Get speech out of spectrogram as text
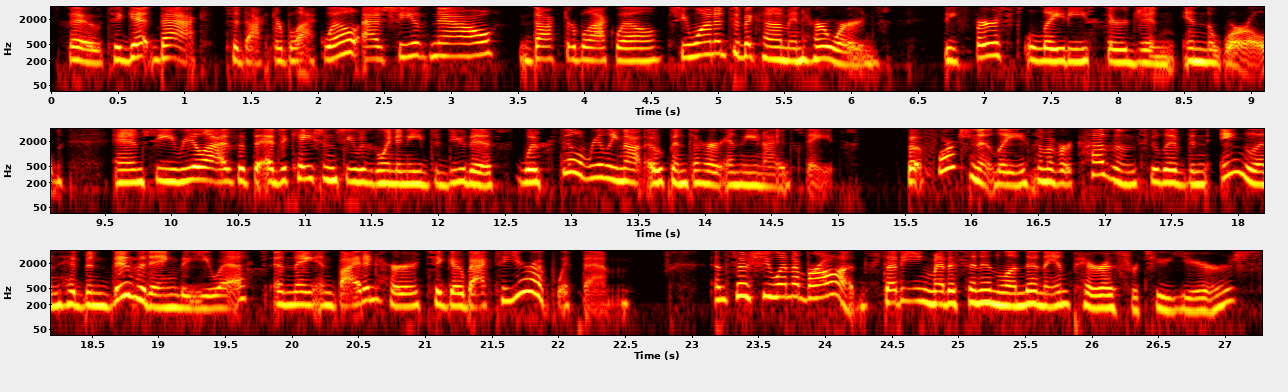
So to get back to Dr. Blackwell, as she is now Dr. Blackwell, she wanted to become, in her words, the first lady surgeon in the world. And she realized that the education she was going to need to do this was still really not open to her in the United States. But fortunately, some of her cousins who lived in England had been visiting the US and they invited her to go back to Europe with them. And so she went abroad, studying medicine in London and Paris for two years.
